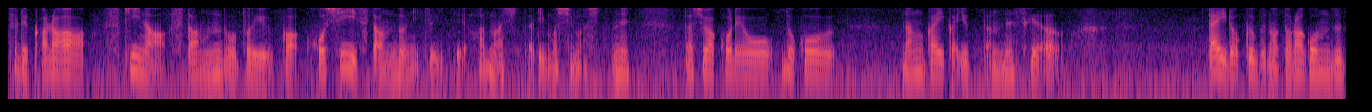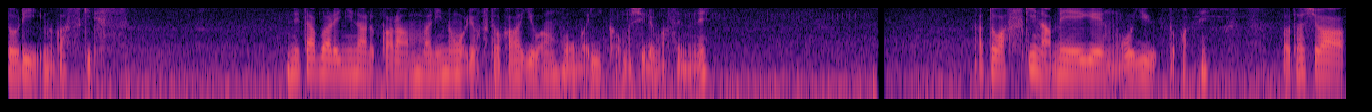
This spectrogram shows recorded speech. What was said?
それから好きなスタンドというか欲しいスタンドについて話したりもしましたね私はこれをどこ何回か言ったんですけど第6部の「ドラゴンズドリーム」が好きです。ネタバレになるからあんまり能力とかは言わん方がいいかもしれませんね。あとは好きな名言を言うとかね。私は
